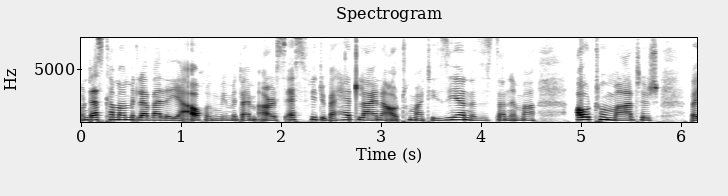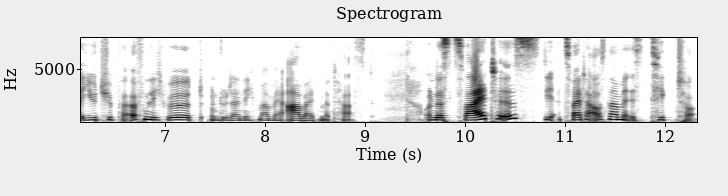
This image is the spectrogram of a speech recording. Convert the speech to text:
Und das kann man mittlerweile ja auch irgendwie mit deinem RSS-Feed über Headliner automatisieren, dass es dann immer automatisch bei YouTube veröffentlicht wird und du dann nicht mal mehr Arbeit mit hast. Und das zweite ist, die zweite Ausnahme ist TikTok.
